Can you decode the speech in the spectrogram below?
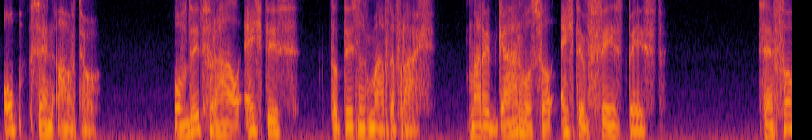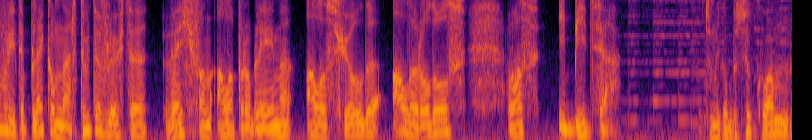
op zijn auto. Of dit verhaal echt is, dat is nog maar de vraag. Maar Edgar was wel echt een feestbeest. Zijn favoriete plek om naartoe te vluchten, weg van alle problemen, alle schulden, alle roddels, was Ibiza. Toen ik op bezoek kwam,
